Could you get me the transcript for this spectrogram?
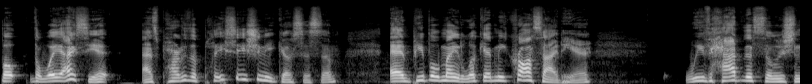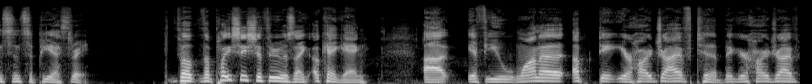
But the way I see it, as part of the PlayStation ecosystem, and people may look at me cross-eyed here, we've had this solution since the PS3. The, the PlayStation 3 was like, okay, gang, uh, if you want to update your hard drive to a bigger hard drive,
